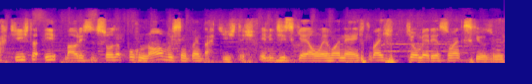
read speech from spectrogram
artistas e Maurício de Souza por novos 50 artistas. Ele disse que é um erro honesto, mas que eu mereço um excuse me.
